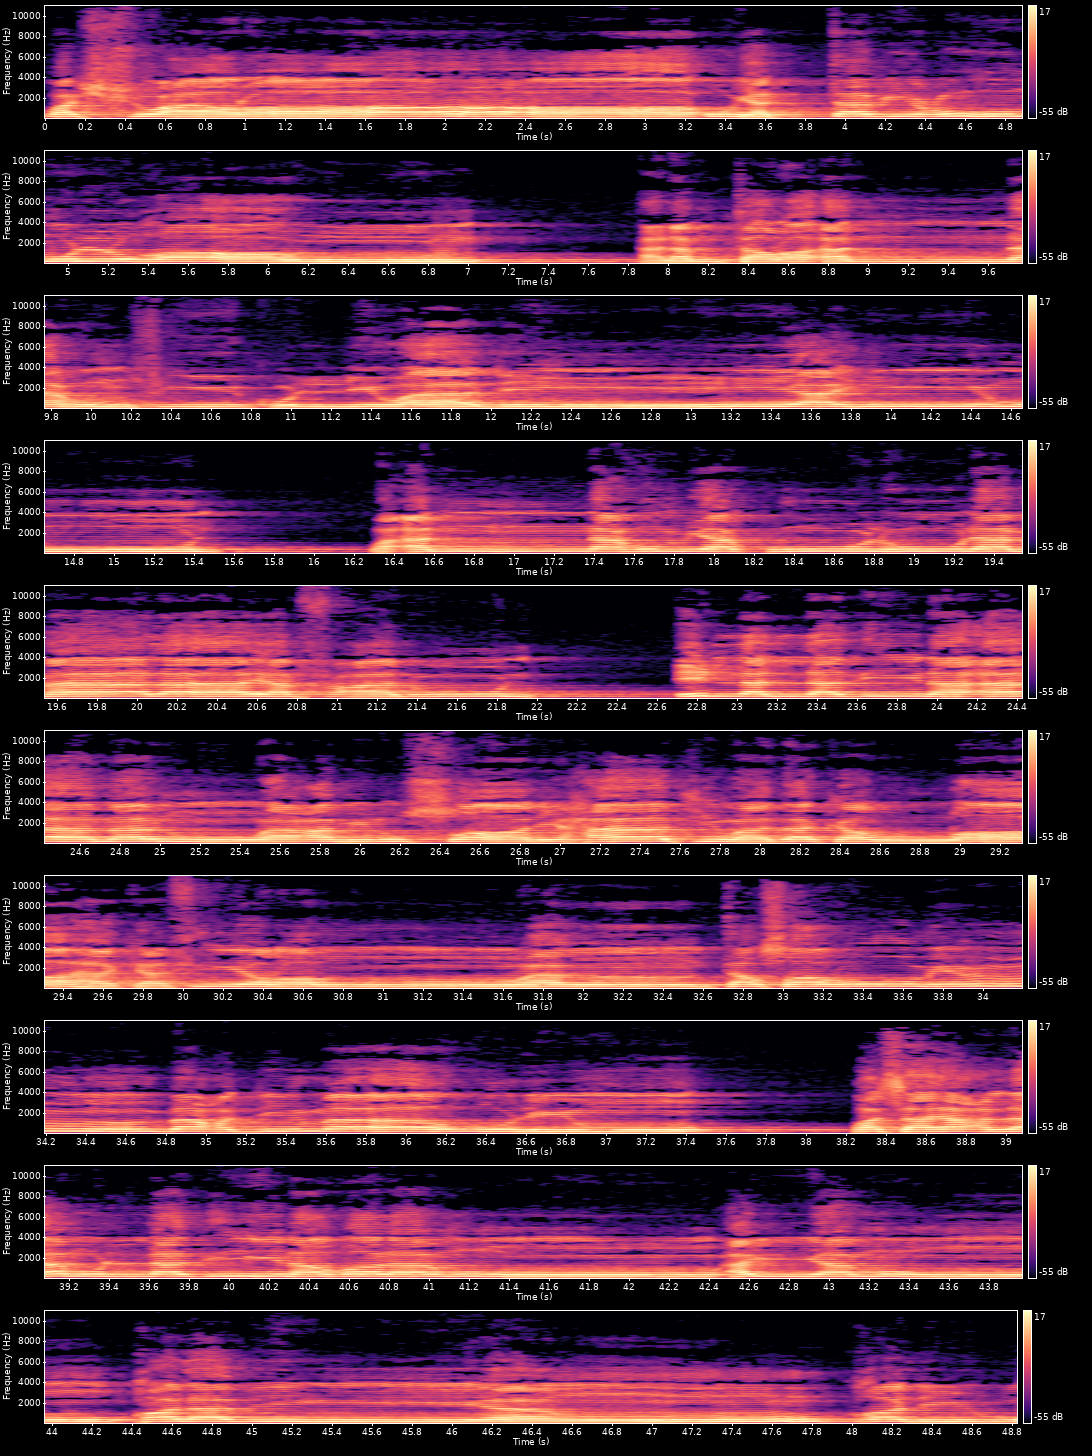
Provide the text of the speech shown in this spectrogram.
والشعراء يتبعهم الغاوون. ألم تر أنهم في كل واد يهيمون؟ وأنهم يقولون ما لا يفعلون؟ الا الذين امنوا وعملوا الصالحات وذكروا الله كثيرا وانتصروا من بعد ما ظلموا وسيعلم الذين ظلموا اي منقلب ينقلبون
